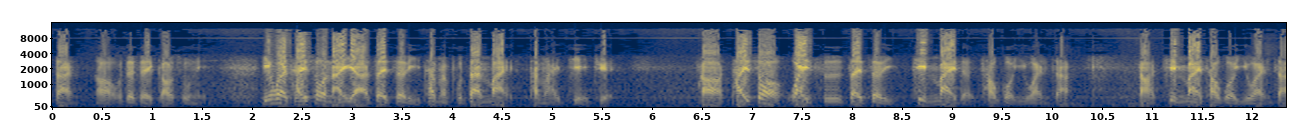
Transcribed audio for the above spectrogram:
单啊，我在这里告诉你，因为台塑、南亚在这里，他们不但卖，他们还借券。啊，台塑外资在这里净卖的超过一万张，啊，净卖超过一万张。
